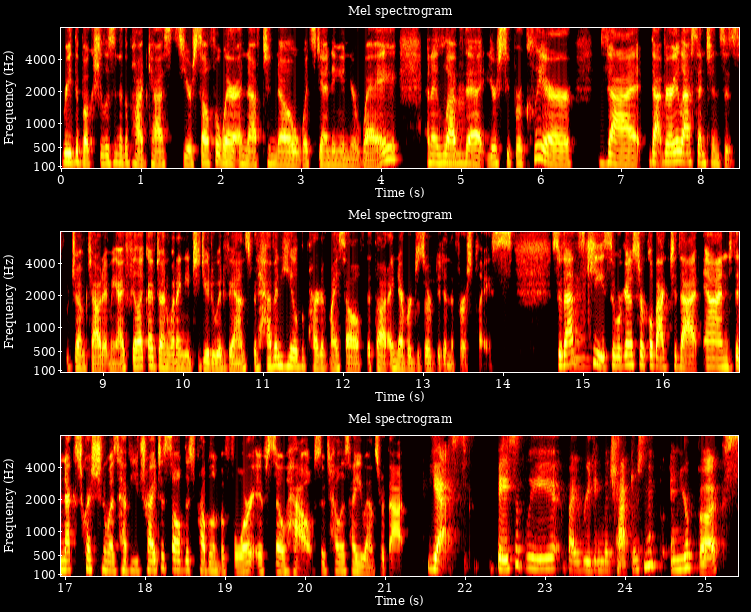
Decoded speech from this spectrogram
read the books, you listen to the podcasts, you're self aware enough to know what's standing in your way. And I love Mhm. that you're super clear that that very last sentence has jumped out at me. I feel like I've done what I need to do to advance, but haven't healed the part of myself that thought I never deserved it in the first place. So that's Yeah. key. So we're going to circle back to that. And the next question was Have you tried to solve this problem before? If so, how? So tell us how you answered that. Yes, basically by reading the chapters in, the, in your books,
